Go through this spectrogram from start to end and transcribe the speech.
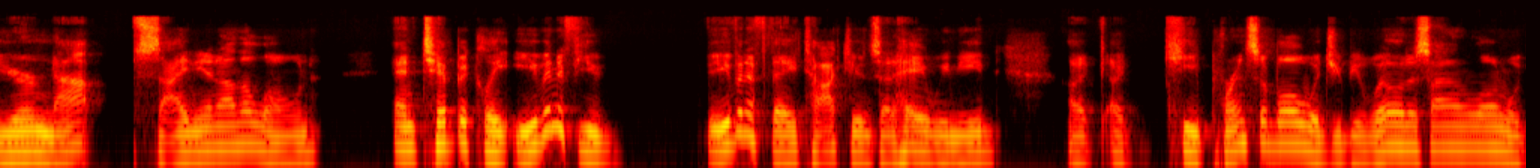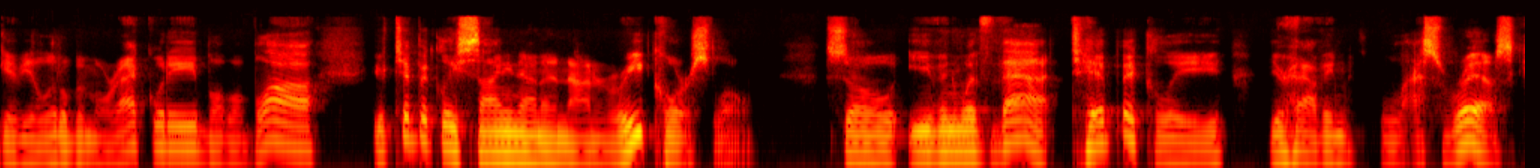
you're not signing on the loan. And typically, even if you, even if they talk to you and said, "Hey, we need a, a key principal, would you be willing to sign on the loan? We'll give you a little bit more equity." Blah blah blah. You're typically signing on a non-recourse loan. So even with that, typically you're having less risk.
